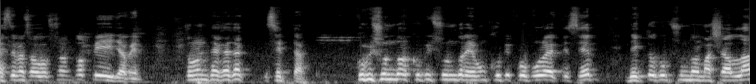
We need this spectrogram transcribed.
এস এম এস অপশন তো পেয়ে যাবেন। চলুন দেখা যাক সেটটা খুবই সুন্দর খুবই সুন্দর এবং খুবই পপুলার একটি সেট দেখতেও খুব সুন্দর, মাশাআল্লাহ।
